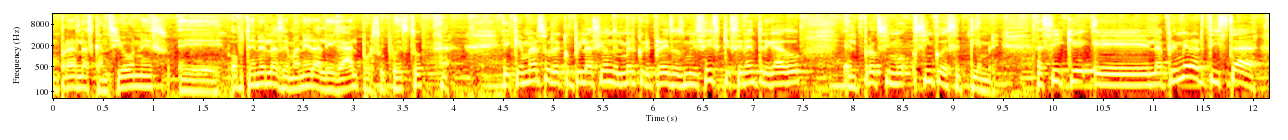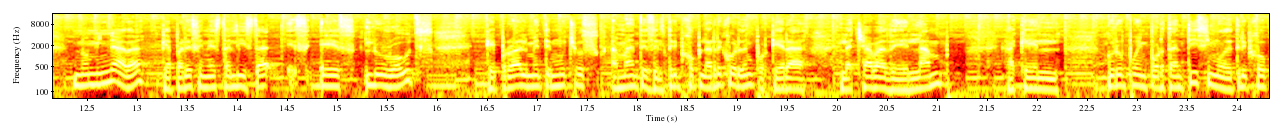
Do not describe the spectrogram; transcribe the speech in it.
comprar las canciones, eh, obtenerlas de manera legal, por supuesto, y quemar su recopilación del Mercury Prize 2006 que será entregado el próximo 5 de septiembre. Así que eh, la primera artista nominada que aparece en esta lista es, es Lou Rhodes, que probablemente muchos amantes del trip hop la recuerden porque era la chava de Lamp, aquel grupo importantísimo de trip hop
